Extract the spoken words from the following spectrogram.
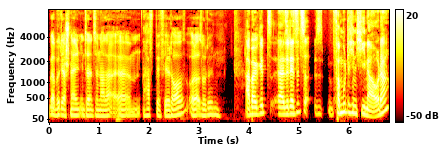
da wird ja schnell ein internationaler ähm, Haftbefehl drauf oder so. Den aber gibt's, also der sitzt vermutlich in China, oder?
